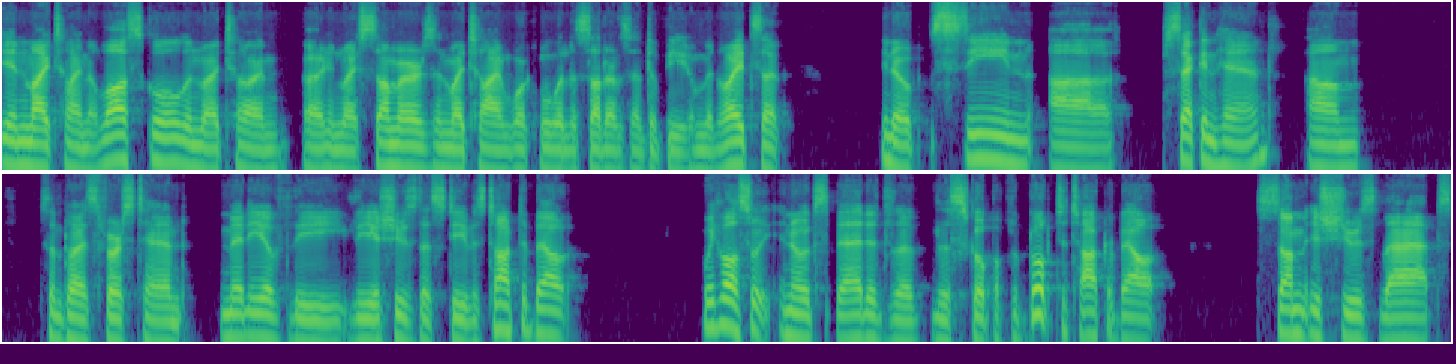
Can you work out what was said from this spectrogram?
in my time at law school in my time uh, in my summers in my time working with the southern center for human rights. I've you know seen uh, secondhand um, sometimes firsthand many of the the issues that Steve has talked about. We've also, you know, expanded the the scope of the book to talk about some issues that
